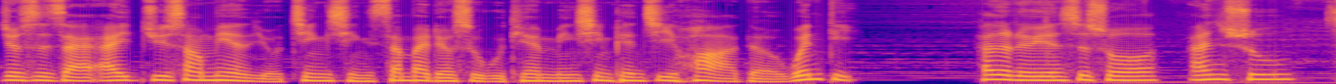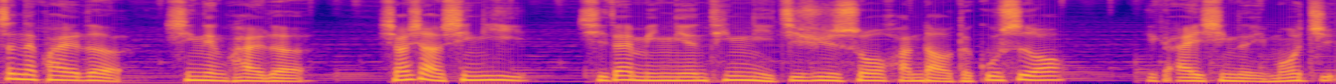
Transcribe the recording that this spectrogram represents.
就是在 IG 上面有进行三百六十五天明信片计划的 Wendy，他的留言是说：安叔，圣诞快乐，新年快乐，小小心意，期待明年听你继续说环岛的故事哦。一个爱心的 emoji，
